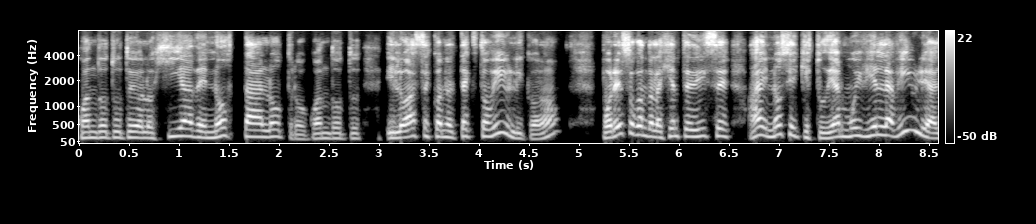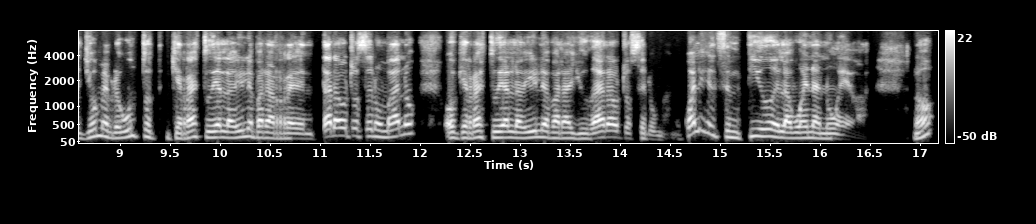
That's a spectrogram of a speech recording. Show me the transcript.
cuando tu teología denosta al otro, cuando tú, y lo haces con el texto bíblico, ¿no? Por eso cuando la gente dice, ay, no, si hay que estudiar muy bien la Biblia, yo me pregunto, ¿querrá estudiar la Biblia para reventar a otro ser humano o querrá estudiar la Biblia para ayudar a otro ser humano? ¿Cuál es el sentido de la buena nueva, ¿no?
